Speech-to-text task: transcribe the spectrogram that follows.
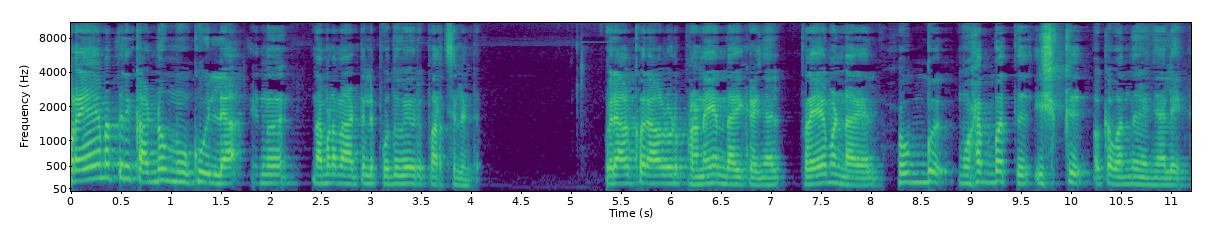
പ്രേമത്തിന് കണ്ണും മൂക്കും ഇല്ല എന്ന് നമ്മുടെ നാട്ടിൽ പൊതുവെ ഒരു പറച്ചിലുണ്ട്. ഒരാൾക്ക് ഒരാളോട് പ്രണയം ഉണ്ടായി കഴിഞ്ഞാൽ പ്രേമുണ്ടായാൽ ഹുബ് മുഹബത്ത് ഇഷ്ക് ഒക്കെ വന്നു കഴിഞ്ഞാൽ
